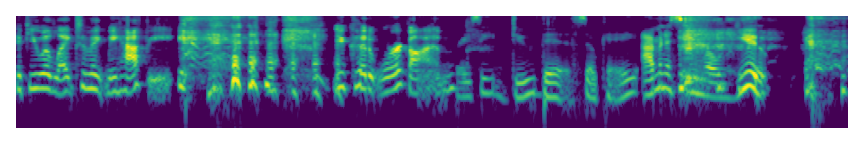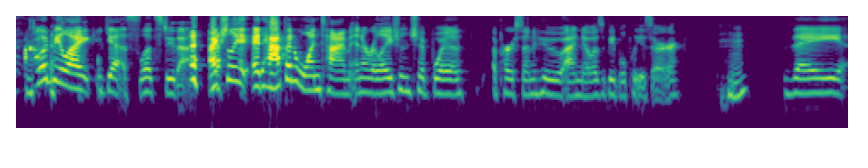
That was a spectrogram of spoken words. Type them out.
if you would like to make me happy, you could work on. Bracey, do this, okay? I'm going to steamroll you. I would be like, yes, let's do that. Actually, it happened one time in a relationship with a person who I know is a people pleaser. Mm-hmm. They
